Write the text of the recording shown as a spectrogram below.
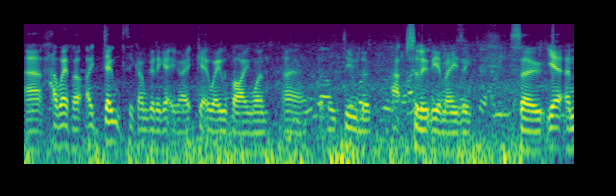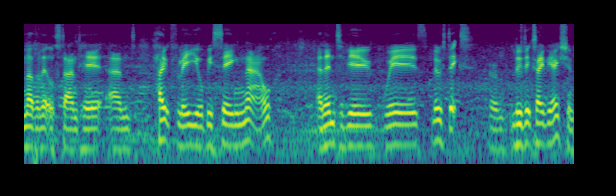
Uh, however, I don't think I'm going to get away, get away with buying one, uh, but they do look absolutely amazing. So yeah, another little stand here, and hopefully you'll be seeing now an interview with Lewis Dix from LewDix Aviation,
